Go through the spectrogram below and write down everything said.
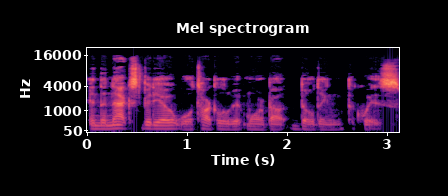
In the next video, we'll talk a little bit more about building the quiz.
